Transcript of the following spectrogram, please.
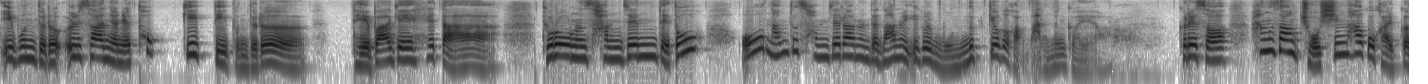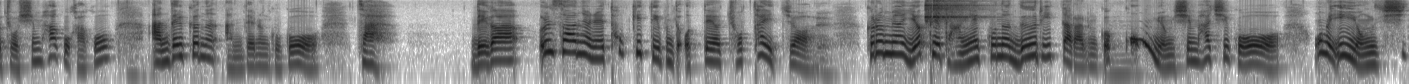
이분들은 을사년의 토끼띠 분들은 대박의 해다. 들어오는 삼재인데도 어 남도 삼재라는데 나는 이걸 못 느껴가 맞는 거예요. 그래서 항상 조심하고 갈 거 조심하고 가고 안 될 거는 안 되는 거고 자 내가 을사년의 토끼띠 분들 어때요? 좋다 했죠? 네. 그러면 옆에 방해꾼은 늘 있다라는 거 꼭 명심하시고 오늘 이 영시,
